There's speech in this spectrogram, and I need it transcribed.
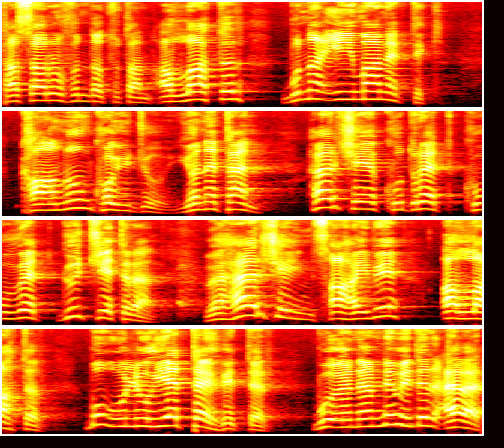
tasarrufunda tutan Allah'tır. Buna iman ettik. Kanun koyucu, yöneten, her şeye kudret, kuvvet, güç yetiren ve her şeyin sahibi Allah'tır. Bu uluhiyet tevhiddir. Bu önemli midir? Evet.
